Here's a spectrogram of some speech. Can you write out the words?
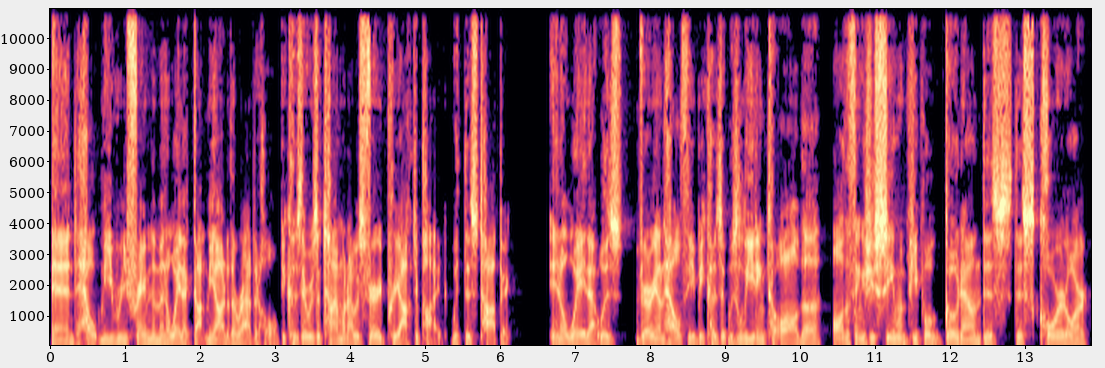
and helped me reframe them in a way that got me out of the rabbit hole. Because there was a time when I was very preoccupied with this topic in a way that was very unhealthy because it was leading to all the all the things you see when people go down this this corridor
